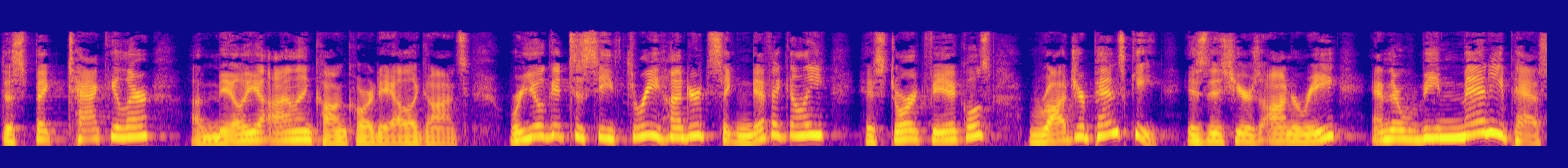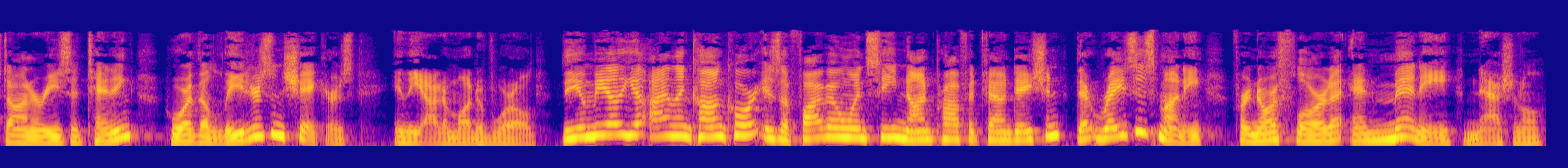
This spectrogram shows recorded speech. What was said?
the spectacular Amelia Island Concours d'Elegance, where you'll get to see 300 significantly historic vehicles. Roger Penske is this year's honoree, and there will be many past honorees attending who are the leaders and shakers in the automotive world. The Amelia Island Concours is a 501c nonprofit foundation that raises money for North Florida and many national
